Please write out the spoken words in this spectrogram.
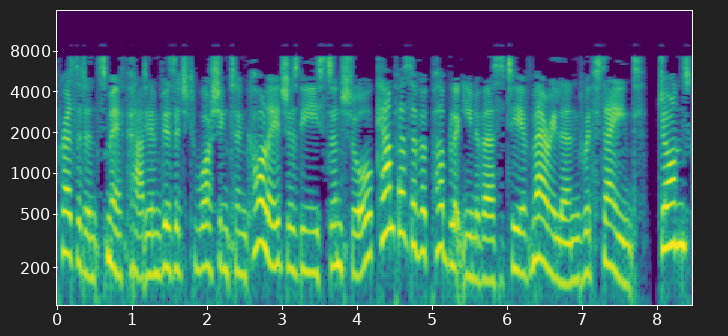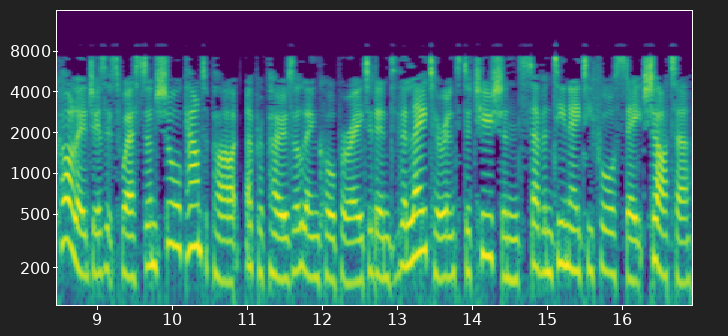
President Smith had envisaged Washington College as the Eastern Shore campus of a public University of Maryland with St. John's College is its Western Shore counterpart, a proposal incorporated into the later institution's 1784 state charter.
